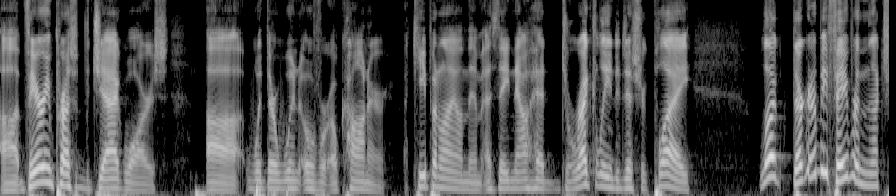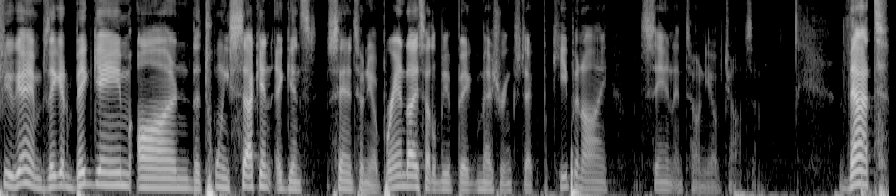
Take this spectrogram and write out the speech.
Uh, very impressed with the Jaguars uh, with their win over O'Connor. Keep an eye on them as they now head directly into district play. Look, they're going to be favored in the next few games. They get a big game on the 22nd against San Antonio Brandeis. That'll be a big measuring stick, but keep an eye on San Antonio Johnson. That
